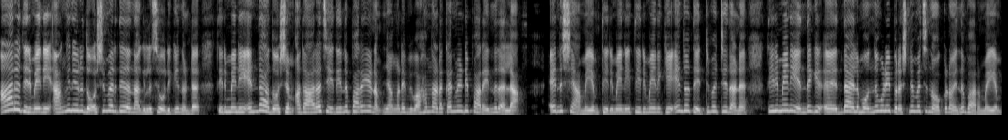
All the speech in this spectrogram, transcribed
ആരാ തിരുമേനി? അങ്ങനെ ഒരു ദോഷം വരുത്തിയതെന്ന് അഖിൽ ചോദിക്കുന്നുണ്ട്. തിരുമേനി എന്താ ദോഷം? അത് ആരാ ചെയ്തതെന്ന് പറയണം. ഞങ്ങളുടെ വിവാഹം നടക്കാൻ വേണ്ടി പറയുന്നതല്ല. എന്ന് ശ്യാമയും തിരുമേനി തിരുമേനിക്ക് എന്തോ തെറ്റുപറ്റിയതാണ്. തിരുമേനി എന്തെങ്കിലും എന്തായാലും ഒന്നുകൂടി പ്രശ്നം വെച്ച് നോക്കണോ എന്ന് വർമ്മയും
